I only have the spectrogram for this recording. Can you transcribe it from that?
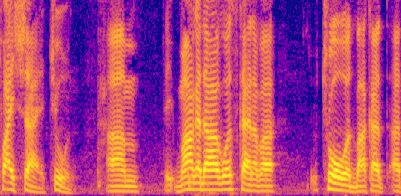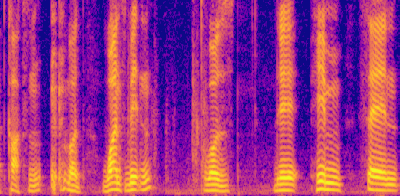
twice shy tune. Um, Maga Dog was kind of a throwaway back at, at Coxsone, but once bitten was the him saying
